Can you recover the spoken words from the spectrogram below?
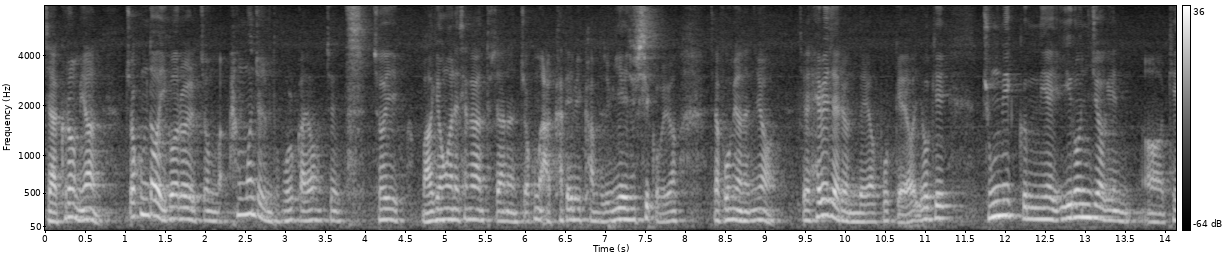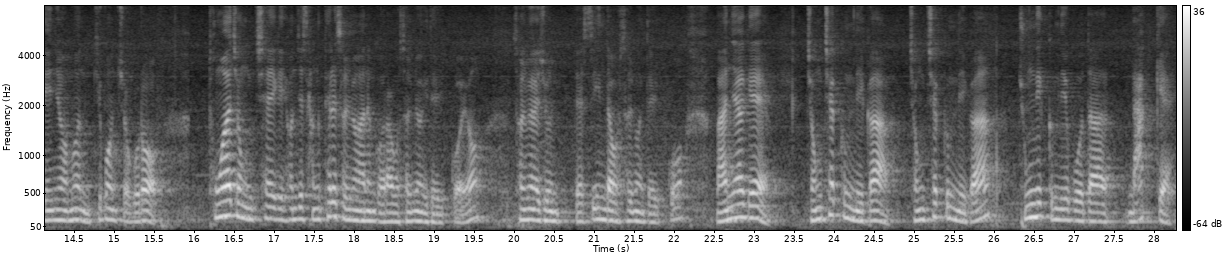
자 그러면 조금 더 이거를 좀 학문적 좀더 볼까요? 좀 저희 마경원의 생각한 투자는 조금 아카데믹함도 좀 이해해 주시고요. 자 보면은요, 해외 자료인데요, 볼게요. 여기 중립금리의 이론적인 어, 개념은 기본적으로 통화 정책의 현재 상태를 설명하는 거라고 설명이 되어 있고요. 설명해 주는데 쓰인다고 설명되어 있고 만약에 정책 금리가 정책 금리가 중립 금리보다 낮게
